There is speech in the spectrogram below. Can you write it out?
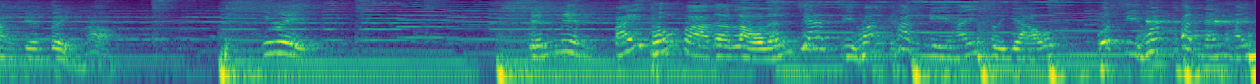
唱先对啊，因为前面白头发的老人家喜欢看女孩子摇，不喜欢看男孩子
